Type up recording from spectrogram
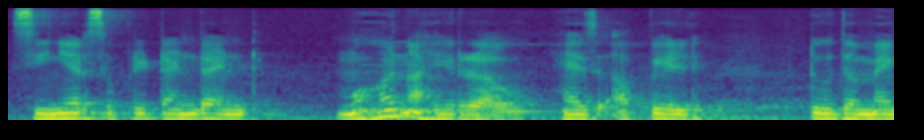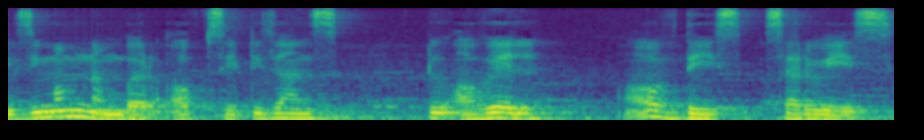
Senior Superintendent Mohan Ahir Rao has appealed to the maximum number of citizens to avail of this service.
